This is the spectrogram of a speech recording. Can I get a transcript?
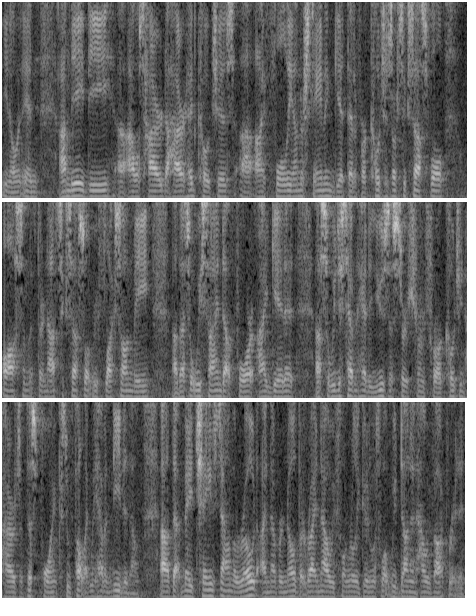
You know, and I'm the AD. Uh, I was hired to hire head coaches. Uh, I fully understand and get that if our coaches are successful, awesome. If they're not successful, it reflects on me. Uh, that's what we signed up for. I get it. Uh, so we just haven't had to use the search firms for our coaching hires at this point because we felt like we haven't needed them. Uh, that may change down the road. I never know. But right now, we feel really good with what we've done and how we've operated.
